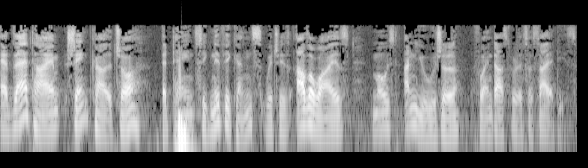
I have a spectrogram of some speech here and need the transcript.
At that time, shame culture attained significance which is otherwise most unusual for industrial societies.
